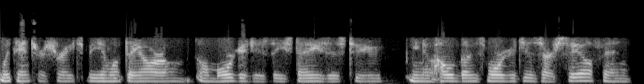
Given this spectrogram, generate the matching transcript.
with interest rates being what they are on, on mortgages these days is to you know hold those mortgages ourselves and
